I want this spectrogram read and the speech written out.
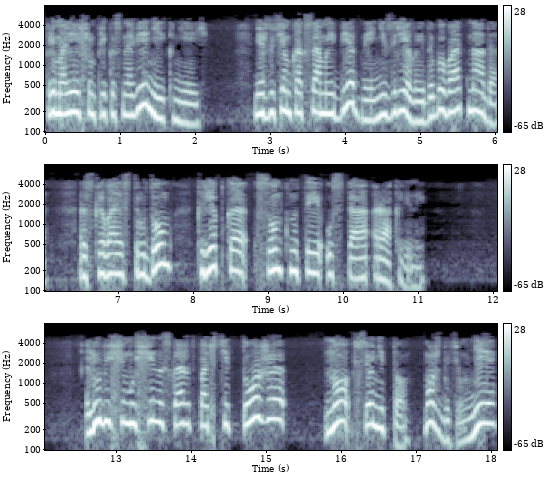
при малейшем прикосновении к ней, между тем как самые бедные, незрелые, добывать надо, раскрывая с трудом крепко сомкнутые уста раковины. Любящий мужчина скажет почти то же, но все не то, может быть умнее,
